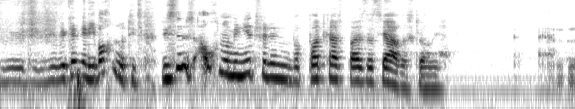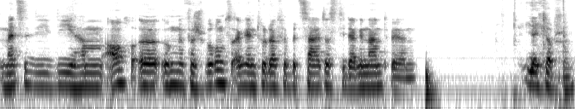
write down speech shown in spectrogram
wir kennen ja die Wochennotiz. Die sind jetzt auch nominiert für den Podcastpreis des Jahres, glaube ich. Meinst du, die, die haben auch äh, irgendeine Verschwörungsagentur dafür bezahlt, dass die da genannt werden? Ja, ich glaube schon.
